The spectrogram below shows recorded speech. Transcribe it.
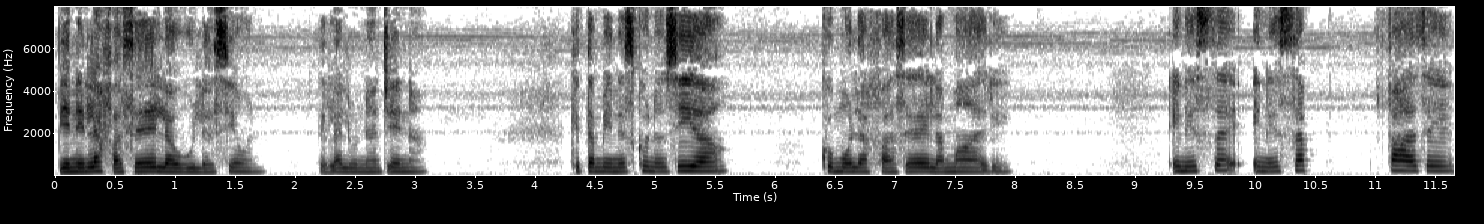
viene la fase de la ovulación, de la luna llena, que también es conocida como la fase de la madre. En, este, en esta fase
